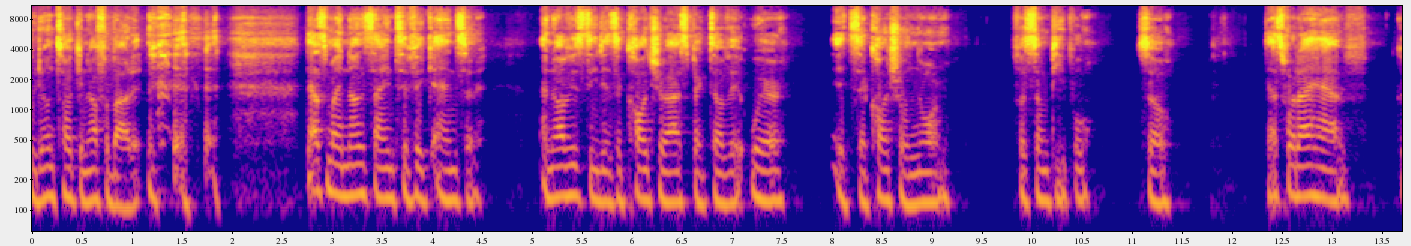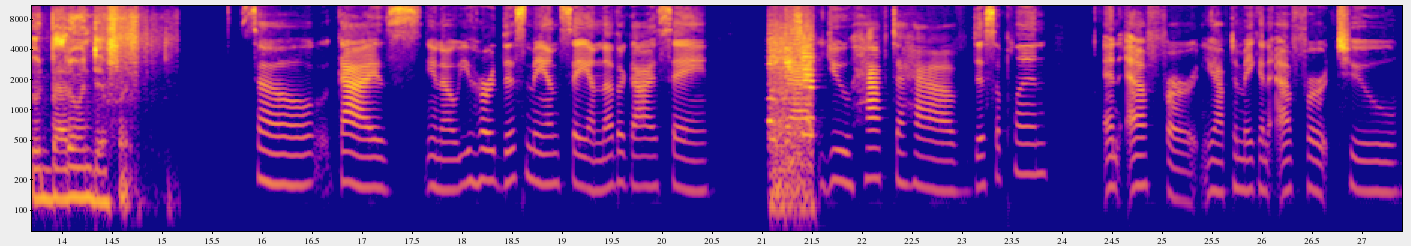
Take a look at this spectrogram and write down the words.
we don't talk enough about it. That's my non scientific answer. And obviously, there's a cultural aspect of it where it's a cultural norm for some people. So that's what I have good, bad, or indifferent. So, guys, you know, you heard this man say, another guy say that you have to have discipline and effort. You have to make an effort to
